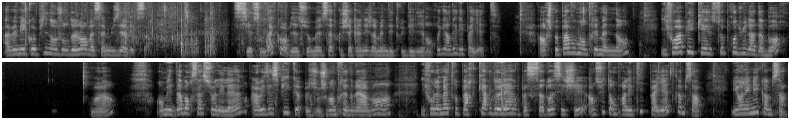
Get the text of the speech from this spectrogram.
avec mes copines en jour de l'an, on va s'amuser avec ça. Si elles sont d'accord, bien sûr, mais elles savent que chaque année, j'amène des trucs délirants. Regardez les paillettes. Alors, je ne peux pas vous montrer maintenant. Il faut appliquer ce produit-là d'abord. Voilà. On met d'abord ça sur les lèvres. Alors, ils expliquent, je, m'entraînerai avant, hein. il faut le mettre par quart de lèvre parce que ça doit sécher. Ensuite, on prend les petites paillettes comme ça et on les met comme ça.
